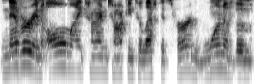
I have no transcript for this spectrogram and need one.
never in all my time talking to leftists heard one of them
